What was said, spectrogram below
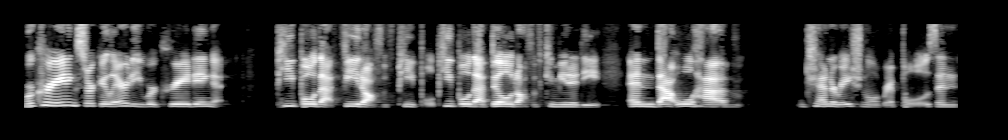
we're creating circularity. We're creating people that feed off of people people that build off of community and that will have generational ripples. And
